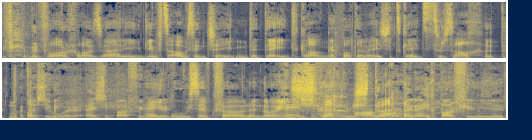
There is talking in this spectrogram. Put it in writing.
ich bin mir vorgekommen, als wäre irgendwie auf das alles entscheidende Date gegangen, wo du weisst, jetzt geht es zur Sache heute Du hast die Hure, hast die Hey, parfümiert? rausgeföhnt, noch hast du im. Analbereich parfümiert?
